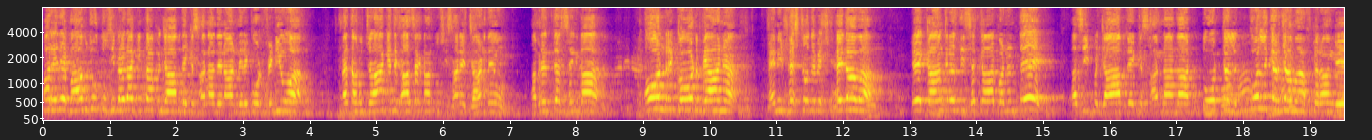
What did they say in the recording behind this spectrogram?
ਪਰ ਇਹਦੇ ਬਾਵਜੂਦ ਤੁਸੀਂ ਵਾਅਦਾ ਕੀਤਾ ਪੰਜਾਬ ਦੇ ਕਿਸਾਨਾਂ ਦੇ ਨਾਲ, ਮੇਰੇ ਕੋਲ ਵੀਡੀਓ ਆ। ਮੈਂ ਤੁਹਾਨੂੰ ਚਲਾ ਕੇ ਦਿਖਾ ਸਕਦਾ, ਤੁਸੀਂ ਸਾਰੇ ਜਾਣਦੇ ਹੋ। ਅਮਰਿੰਦਰ ਸਿੰਘ ਦਾ ਔਨ ਰਿਕਾਰਡ ਬਿਆਨ ਮੈਨੀਫੈਸਟੋ ਦੇ ਵਿੱਚ ਫਾਇਦਾ ਵਾ। ਇਹ ਕਾਂਗਰਸ ਦੀ ਸਰਕਾਰ ਬਣਨ ਤੇ ਅਸੀਂ ਪੰਜਾਬ ਦੇ ਕਿਸਾਨਾਂ ਦਾ ਟੋਟਲ ਕੁੱਲ ਕਰਜ਼ਾ ਮਾਫ ਕਰਾਂਗੇ।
